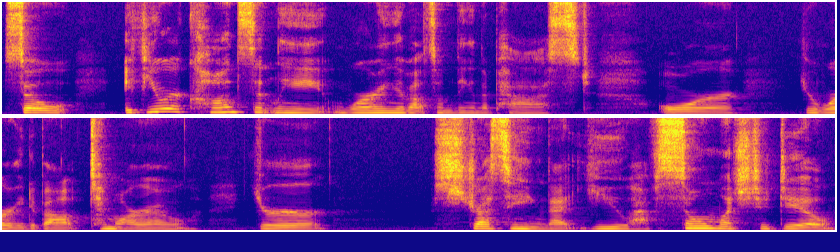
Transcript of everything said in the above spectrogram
So, if you are constantly worrying about something in the past, or you're worried about tomorrow, you're stressing that you have so much to do,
